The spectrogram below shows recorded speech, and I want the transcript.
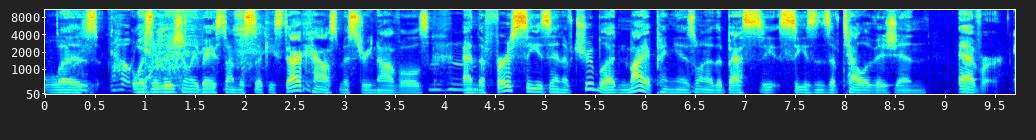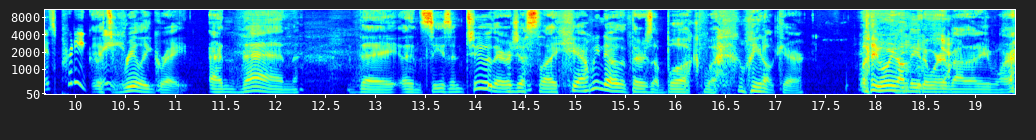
was Oh, was yeah. originally based on the Sookie Stackhouse mystery novels, Mm-hmm. and the first season of True Blood, in my opinion, is one of the best se- seasons of television ever. It's pretty great. It's really great. And then they in season two, they were just like, yeah, we know that there's a book, but we don't care. We don't need to worry about it anymore.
